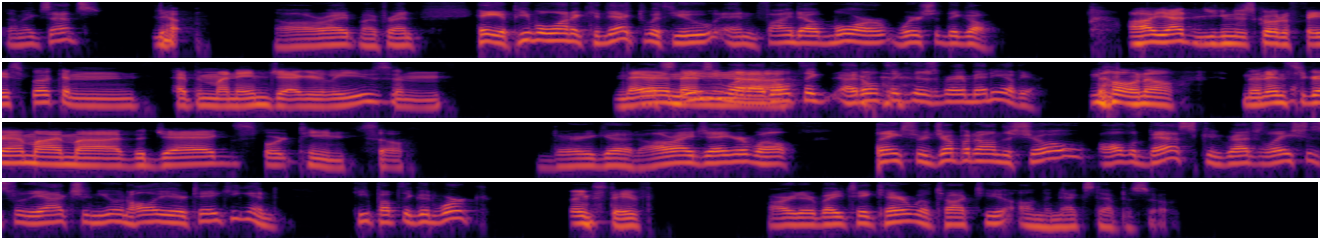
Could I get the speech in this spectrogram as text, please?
That makes sense. Yep. All right, my friend. Hey, if people want to connect with you and find out more, where should they go? Uh yeah, you can just go to Facebook and type in my name, Jaeger Leis, and there That's and an then easy one. uh, I don't think I don't think there's very many of you. No, no. And then Instagram, I'm uh the Jags 14. So Very good. All right, Jaeger. Well, thanks for jumping on the show. All the best. Congratulations for the action you and Holly are taking, and keep up the good work. thanks, Dave. All right, everybody, take care. We'll talk to you on the next episode.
